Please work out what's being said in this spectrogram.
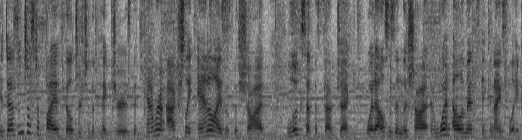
It doesn't just apply a filter to the pictures, the camera actually analyzes the shot, looks at the subject, what else is in the shot, and what elements it can isolate.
